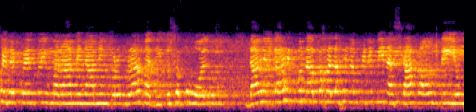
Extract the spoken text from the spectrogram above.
kinikwento yung marami naming programa dito sa Bohol dahil kahit po napakalaki ng Pilipinas, kakaunti yung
